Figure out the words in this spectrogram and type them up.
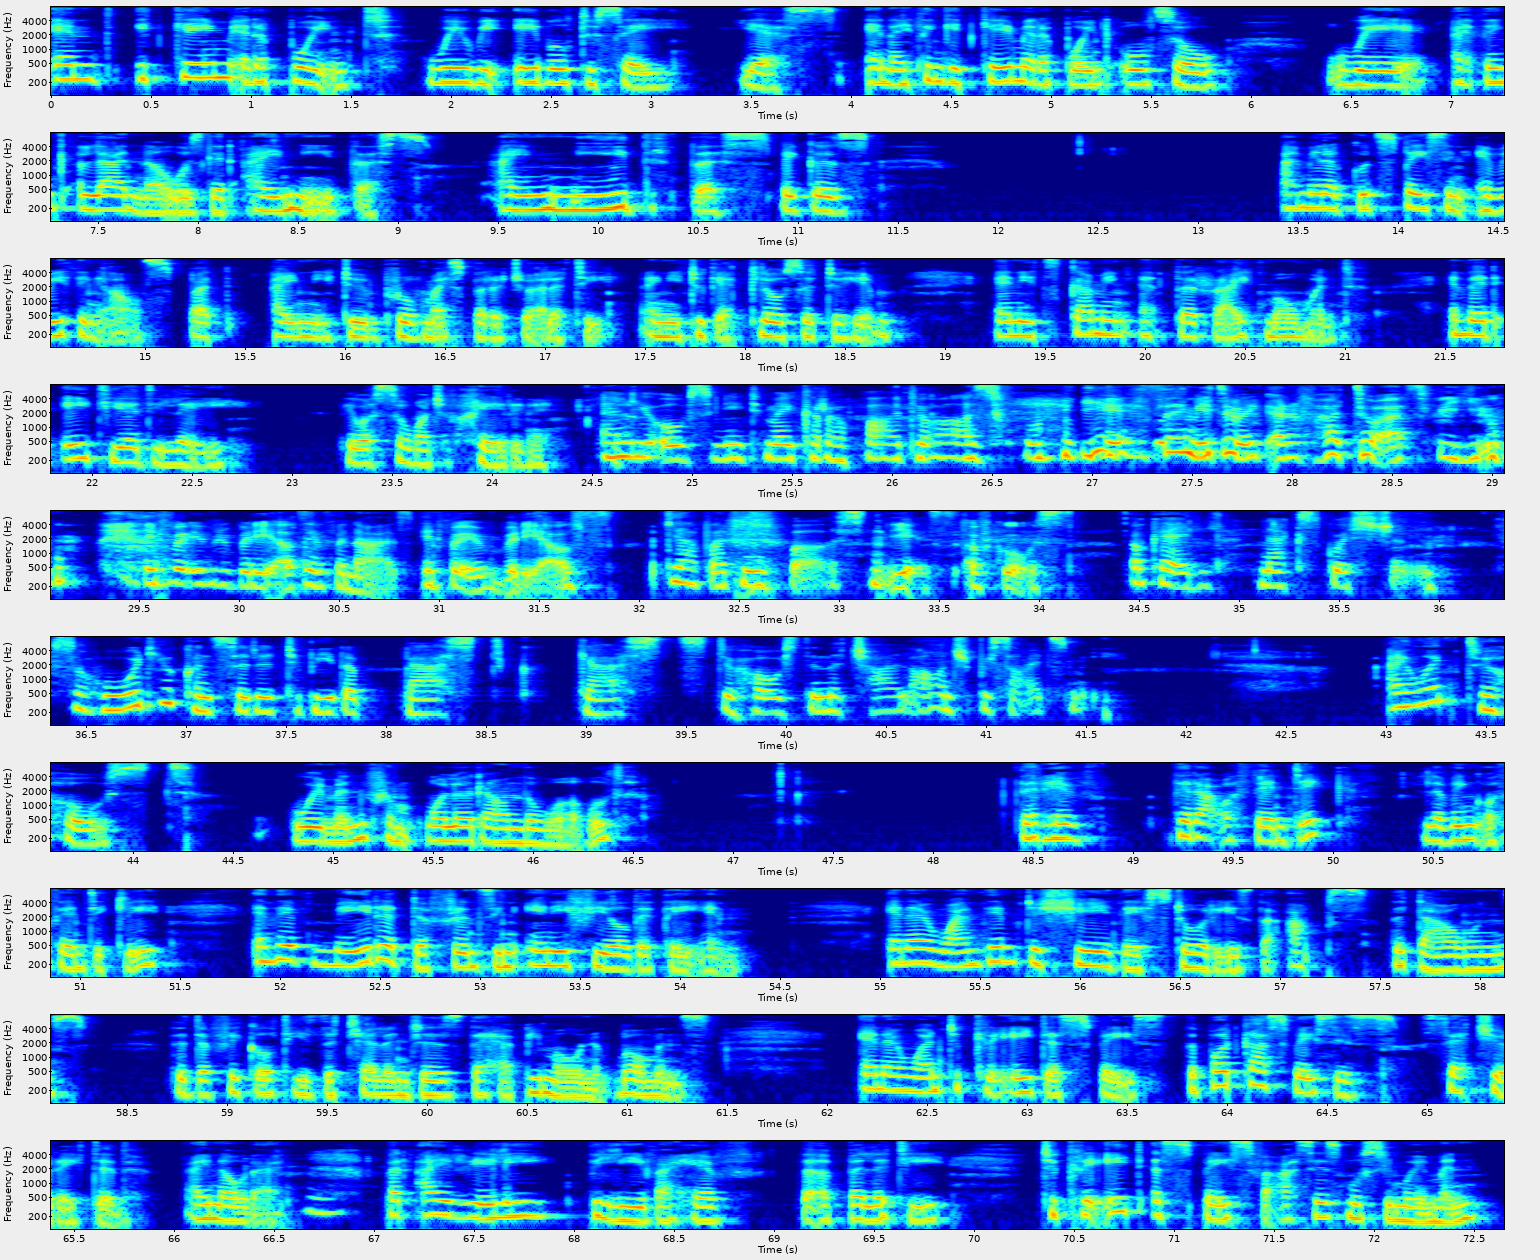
and it came at a point where we able to say yes. And I think it came at a point also where I think Allah knows that I need this. I need this because I'm in a good space in everything else, but I need to improve my spirituality. I need to get closer to Him. And it's coming at the right moment. And that eight year delay, there was so much of khair in it. And you also need to make a rafa to us for me. yes, I need to make a rafa to us for you and for everybody else and for Naz and for everybody else. Yeah, but me first. yes, of course. Okay, next question. So who would you consider to be the best guests to host in the Chai Lounge besides me? I went to host women from all around the world that have that are authentic, living authentically, and they've made a difference in any field that they're in. And I want them to share their stories, the ups, the downs, the difficulties, the challenges, the happy mo- moments. And I want to create a space. The podcast space is saturated. I know that. Mm. But I really believe I have the ability to create a space for us as Muslim women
